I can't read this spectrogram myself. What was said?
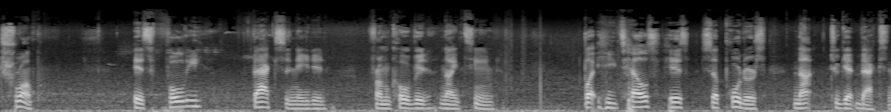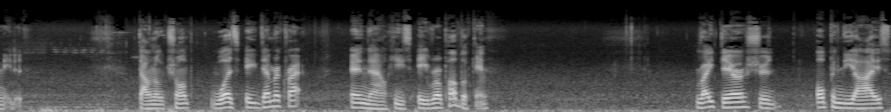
Trump is fully vaccinated from COVID 19, but he tells his supporters not to get vaccinated. Donald Trump was a Democrat and now he's a Republican. Right there should open the eyes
